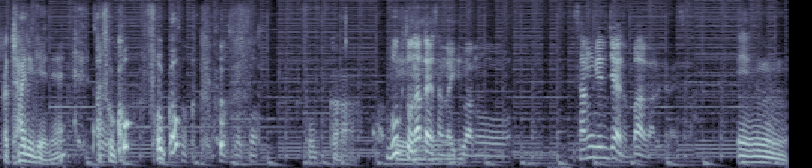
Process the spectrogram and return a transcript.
ましあチャリでね。あ、そこ？そ。こ？そうそうそうそっか。僕と中谷さんが行く、あの、三軒茶屋のバーがあるじゃないですか。えーうん。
